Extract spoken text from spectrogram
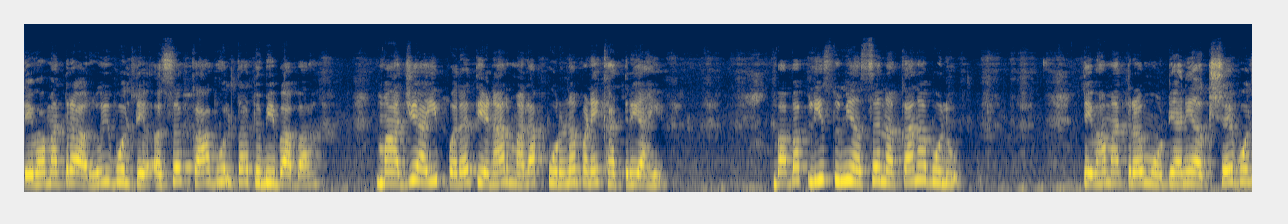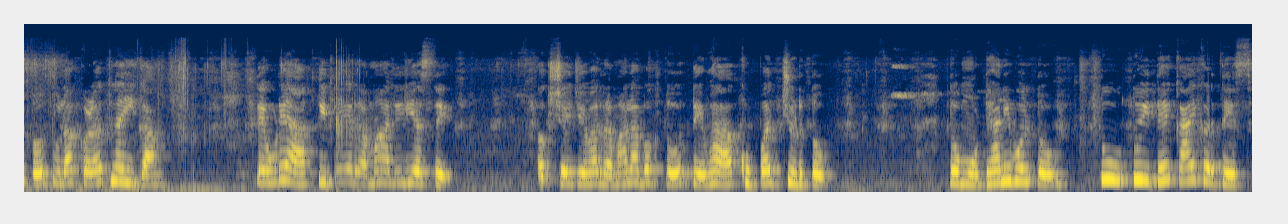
तेव्हा मात्र आरोही बोलते असं का बोलता तुम्ही बाबा? माझी आई परत येणार मला पूर्णपणे खात्री आहे. बाबा प्लीज तुम्ही असं नका ना बोलू. तेव्हा मात्र मोठ्याने अक्षय बोलतो तुला कळत नाही का? तेवढ्यात तिथे रमा आलेली असते. अक्षय जेव्हा रमाला बघतो तेव्हा खूपच चिडतो. तो मोठ्याने बोलतो तू तू इथे काय करतेस?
